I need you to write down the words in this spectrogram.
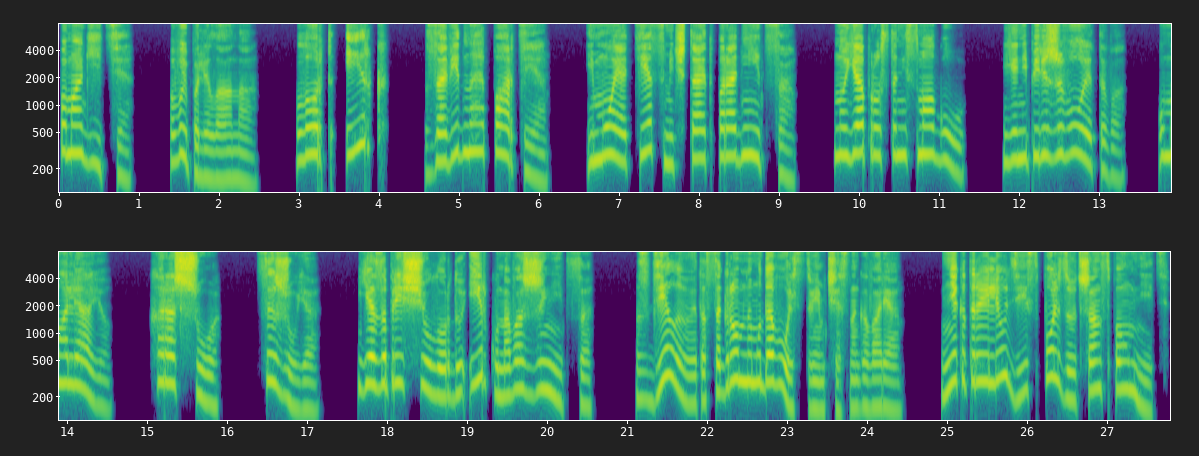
помогите», — выпалила она. «Лорд Ирк — завидная партия, и мой отец мечтает породниться, но я просто не смогу, я не переживу этого, умоляю». «Хорошо», — цежу я. «Я запрещу лорду Ирку на вас жениться. Сделаю это с огромным удовольствием, честно говоря. Некоторые люди используют шанс поумнеть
